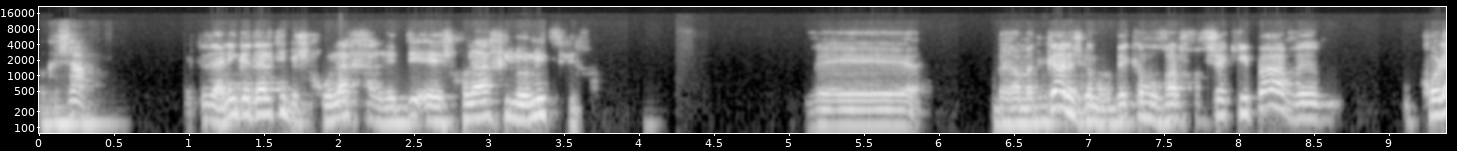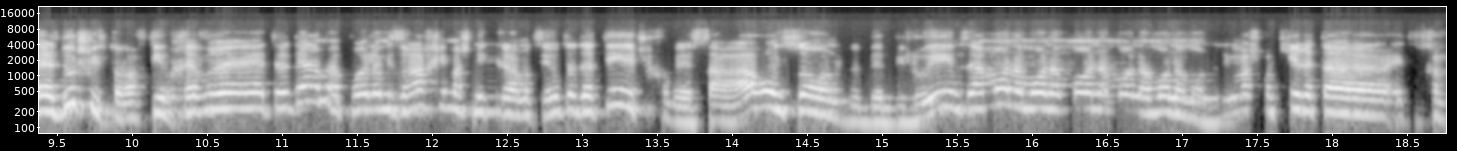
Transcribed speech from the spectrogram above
בבקשה. אתה יודע, אני גדלתי בשכונה חרדית, אה, שכונה חילונית, סליחה. וברמת גן יש גם הרבה כמובן חובשי כיפה, כל הילדות שלי הסתובבתי עם חבר'ה, אתה יודע, מהפועל המזרחי, מה שנקרא, מהציונות הדתית, ושרה אהרונסון, ובבילויים, זה המון המון המון המון המון המון. אני ממש מכיר את ה... את החבר...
